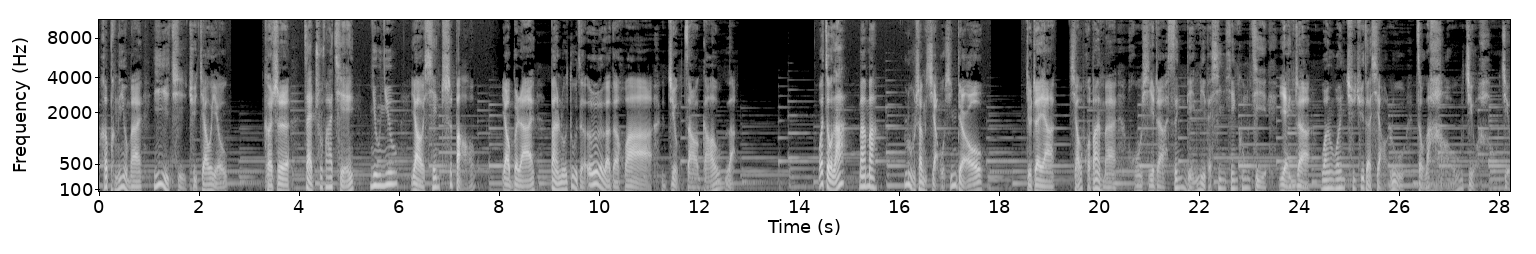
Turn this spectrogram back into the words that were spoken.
和朋友们一起去郊游。可是，在出发前，妞妞要先吃饱，要不然半路肚子饿了的话就糟糕了。我走啦，妈妈，路上小心点哦。就这样，小伙伴们。呼吸着森林里的新鲜空气，沿着弯弯曲曲的小路走了好久好久。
